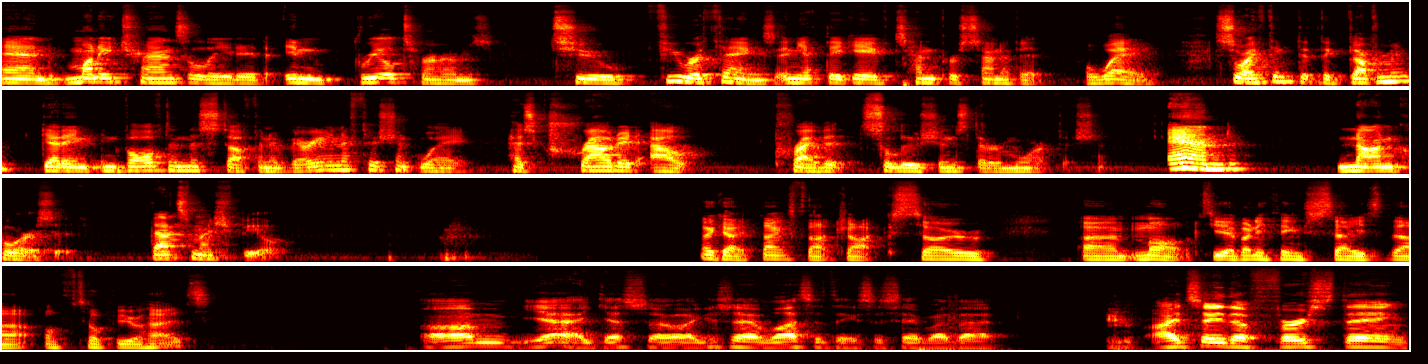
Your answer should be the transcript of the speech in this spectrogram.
and money translated in real terms to fewer things, and yet they gave 10% of it away. So I think that the government getting involved in this stuff in a very inefficient way has crowded out private solutions that are more efficient and non coercive. That's my spiel. Okay, thanks for that, Jack. So, um, Marc, do you have anything to say to that off the top of your head? Um, yeah, I guess so. I guess I have lots of things to say about that. I'd say the first thing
